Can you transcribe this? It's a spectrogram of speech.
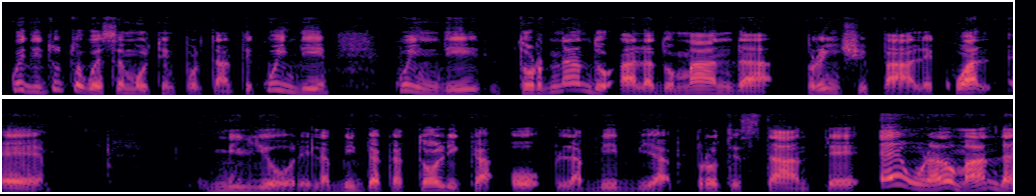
quindi tutto questo è molto importante. Quindi, quindi tornando alla domanda principale, qual è migliore, la Bibbia cattolica o la Bibbia protestante? È una domanda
